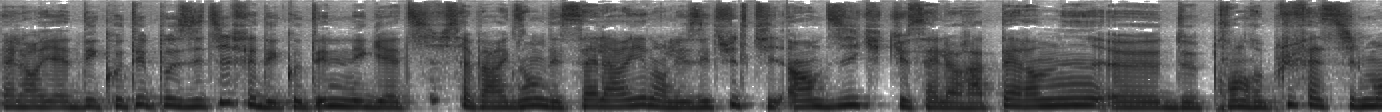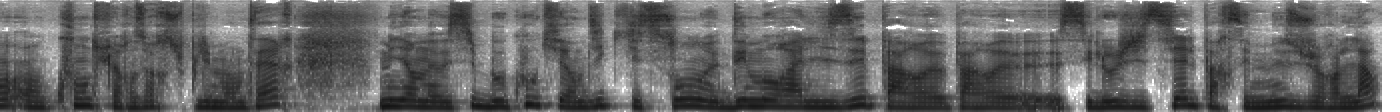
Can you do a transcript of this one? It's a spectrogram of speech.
Alors, il y a des côtés positifs et des côtés négatifs. Il y a par exemple des salariés dans les études qui indiquent que ça leur a permis euh, de prendre plus facilement en compte leurs heures supplémentaires. Mais il y en a aussi beaucoup qui indiquent qu'ils sont démoralisés par, par ces logiciels, par ces mesures-là.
